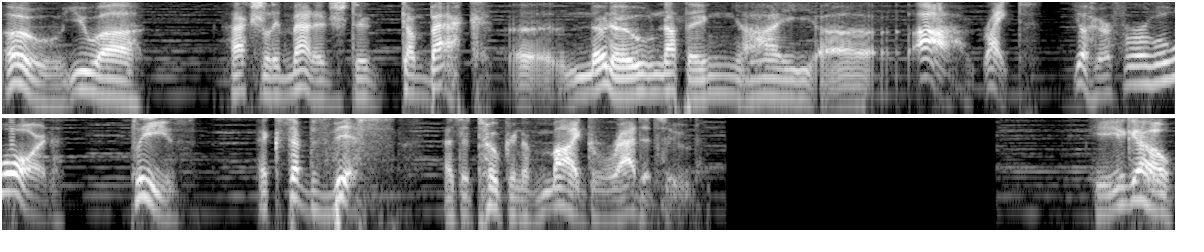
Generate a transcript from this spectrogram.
Oh, you, uh, actually managed to come back. Uh, no, no, nothing. I, uh, ah, right. You're here for a reward. Please, accept this as a token of my gratitude. Here you go.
